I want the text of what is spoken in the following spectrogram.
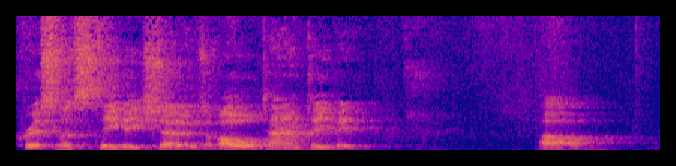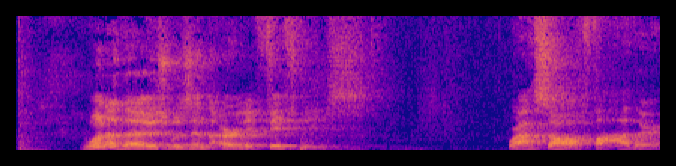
Christmas TV shows of old time TV. Um, one of those was in the early 50s, where I saw a father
